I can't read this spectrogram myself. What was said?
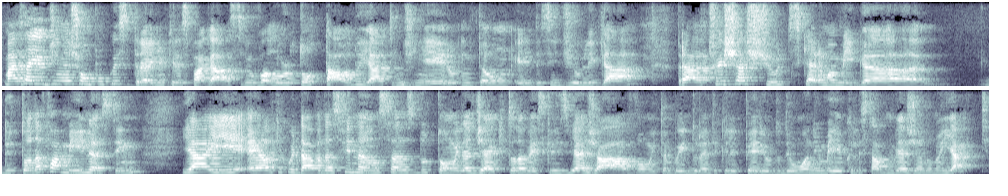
Mas aí o Jim achou um pouco estranho que eles pagassem o valor total do iate em dinheiro, então ele decidiu ligar pra Trisha Schutz, que era uma amiga de toda a família, assim. E aí, ela que cuidava das finanças do Tom e da Jack toda vez que eles viajavam e também durante aquele período de um ano e meio que eles estavam viajando no iate.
